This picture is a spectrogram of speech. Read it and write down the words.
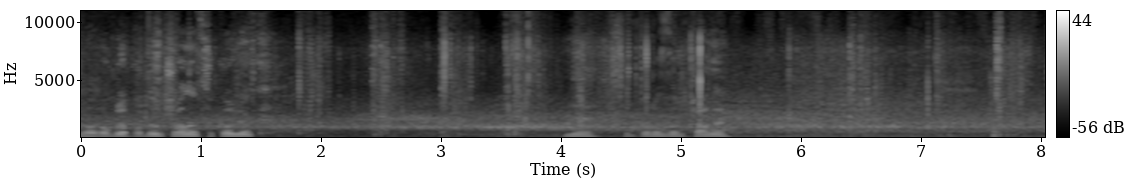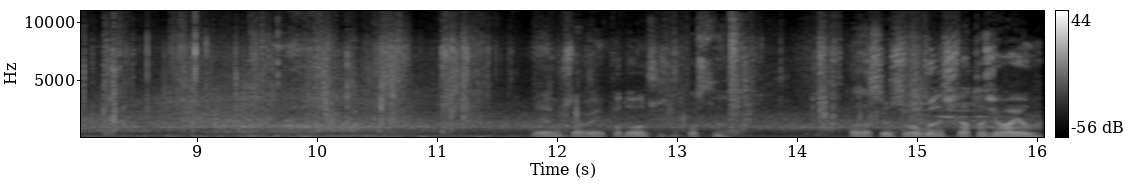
Czy ma w ogóle podłączone cokolwiek? Nie, są porozłączane. Nie, muszę je podłączyć po prostu. A zobaczymy, czy w ogóle światła działają.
